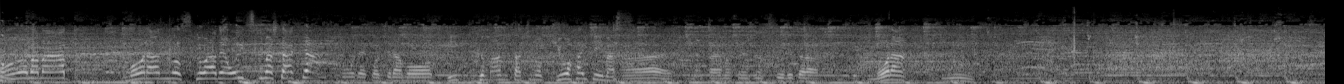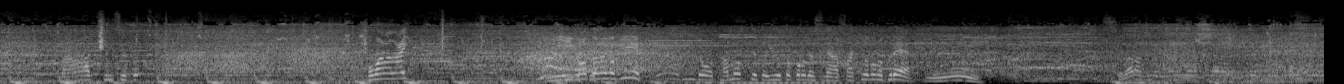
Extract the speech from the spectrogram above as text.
そのままモランのスコアで追いつきました秋田ここでこちらもビッグマンたちの気を吐いています。はい中山選手のスピードからモラン、うん、マーク・スミス。止まらない。見事な動き。リードを保ってというところですが先ほどのプレー、うん、素晴らしい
